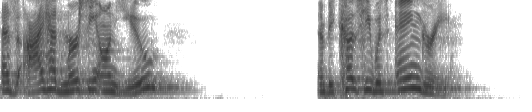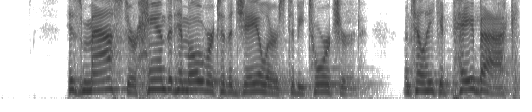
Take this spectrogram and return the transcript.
as I had mercy on you? And because he was angry, his master handed him over to the jailers to be tortured until he could pay back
